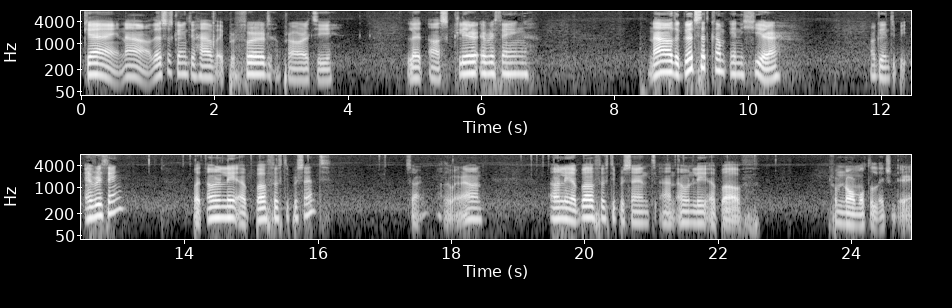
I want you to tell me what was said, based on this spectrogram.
Okay, now this is going to have a preferred priority. Let us clear everything. Now the goods that come in here are going to be everything, but only above 50%. Sorry, other way around. Only above 50% and only above from normal to legendary.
